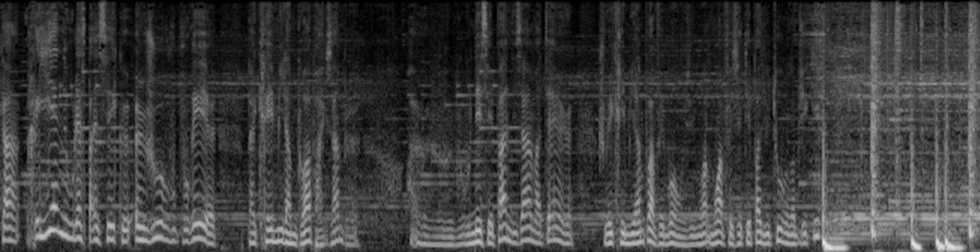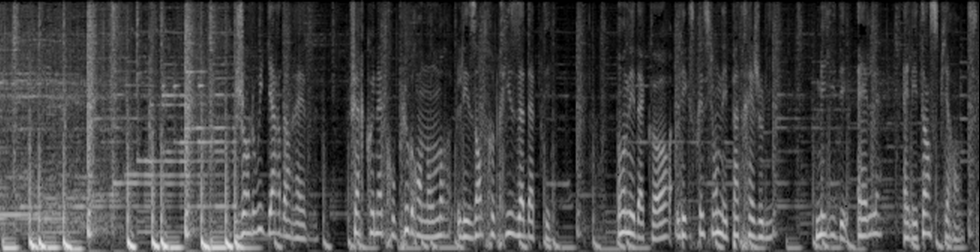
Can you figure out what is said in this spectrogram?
Car rien ne vous laisse penser qu'un jour, vous pourrez euh, ben, créer 1000 emplois, par exemple. Euh, vous ne naissez pas en disant un matin, je, vais créer 1000 emplois. Enfin, bon, moi, moi ce n'était pas du tout mon objectif. Jean-Louis garde un rêve faire connaître au plus grand nombre les entreprises adaptées. On est d'accord, l'expression n'est pas très jolie, mais l'idée, elle, elle est inspirante.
